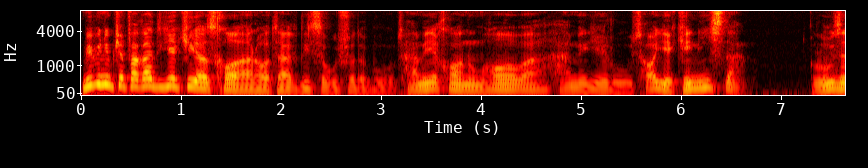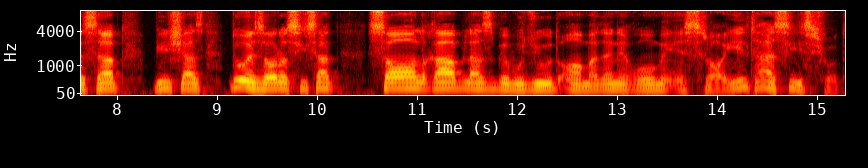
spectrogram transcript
می‌بینیم که فقط یکی از خواهرها تقدیس او شده بود. همه خانوم ها و همه روزها یکی نیستند. روز سبت بیش از 2300 سال قبل از به وجود آمدن قوم اسرائیل تأسیس شد.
